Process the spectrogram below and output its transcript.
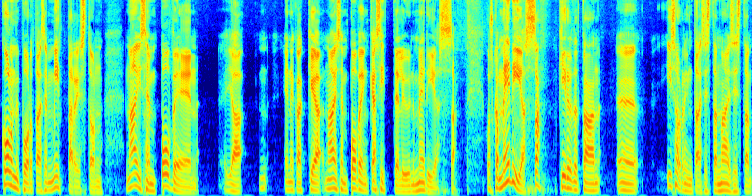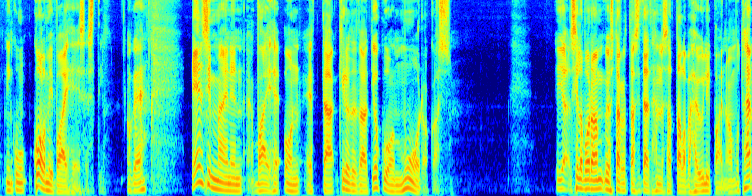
kolmiportaisen mittariston naisen poveen ja ennen kaikkea naisen poven käsittelyyn mediassa. Koska mediassa kirjoitetaan ö, isorintaisista naisista niin kuin kolmivaiheisesti. Okei. Okay. Ensimmäinen vaihe on, että kirjoitetaan, että joku on muodokas. Ja sillä voidaan myös tarkoittaa sitä, että hän saattaa olla vähän ylipainoa, mutta hän,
